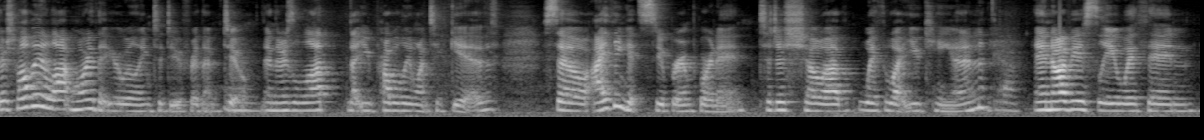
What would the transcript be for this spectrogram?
there's probably a lot more that you're willing to do for them too. Mm. And there's a lot that you probably want to give. So I think it's super important to just show up with what you can. Yeah. And obviously within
